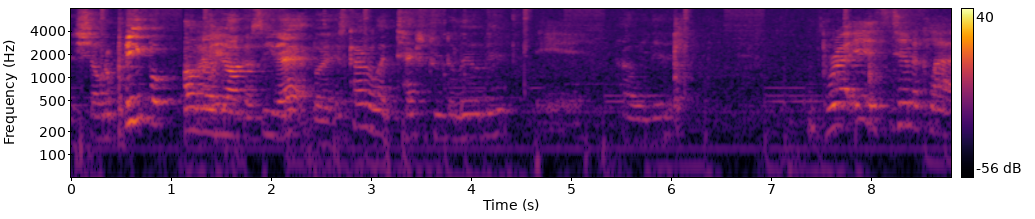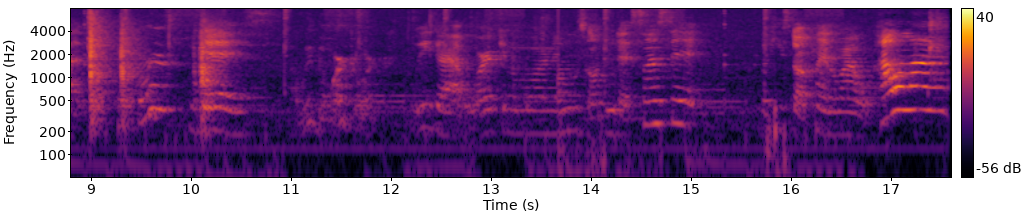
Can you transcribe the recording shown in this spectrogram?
and show the people. I don't know if y'all can see that, but it's kind of like textured a little bit. Yeah. How we did it. Bruh, it is 10 o'clock. Yes. Oh, we've been working, work. We got work in the morning. Who's gonna do that sunset, but he start playing around with power lines.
